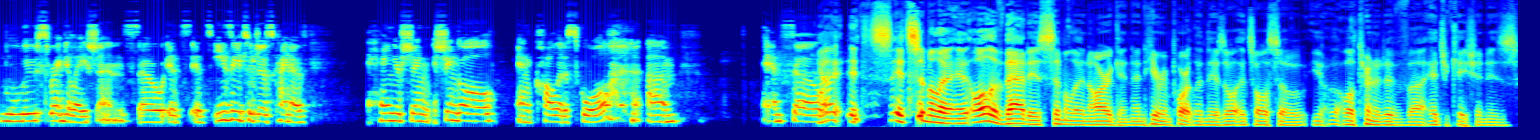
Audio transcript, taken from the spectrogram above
loose regulations. So it's it's easy to just kind of hang your shing- shingle and call it a school. um, and so yeah, it's it's similar. All of that is similar in Oregon, and here in Portland, there's all. It's also you know alternative uh, education is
